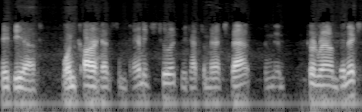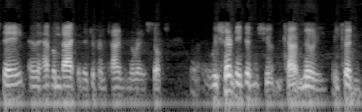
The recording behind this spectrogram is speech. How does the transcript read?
maybe uh, one car had some damage to it. We'd have to match that, and then turn around the next day and have them back at a different time in the race. So we certainly didn't shoot in continuity. We couldn't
